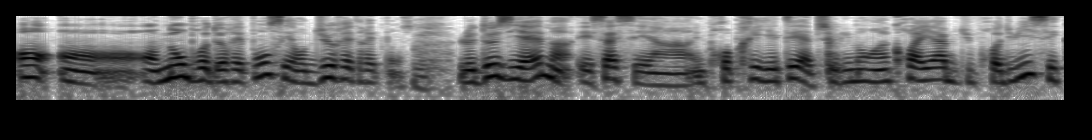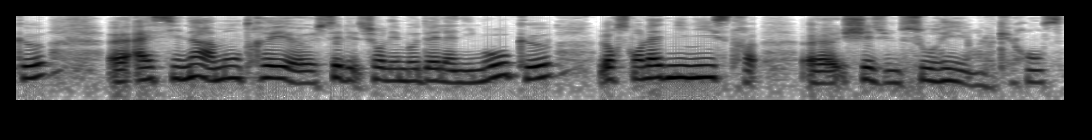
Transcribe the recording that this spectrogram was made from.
en, en, en, nombre de réponses et en durée de réponse. Mm. Le deuxième, et ça c'est un, une propriété absolument incroyable du produit, c'est que euh, Assina a montré euh, sur les modèles animaux que lorsqu'on l'administre euh, chez une souris, en l'occurrence,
